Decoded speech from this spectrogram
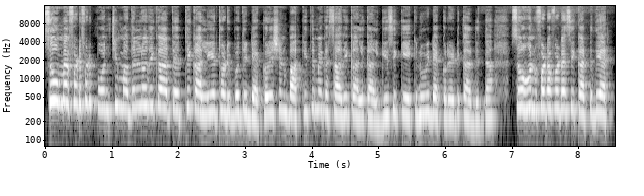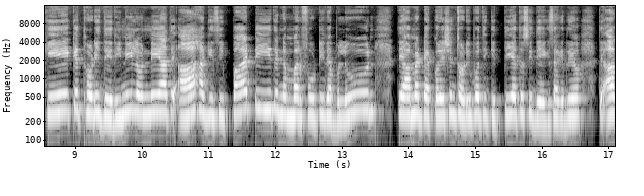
ਸੋ ਮੈਂ ਫਟਾਫਟ ਪਹੁੰਚੀ ਮਦਨ ਲੋ ਦੇ ਘਰ ਤੇ ਇੱਥੇ ਕਰ ਲਈ ਥੋੜੀ ਬਹੁਤੀ ਡੈਕੋਰੇਸ਼ਨ ਬਾਕੀ ਤੇ ਮੈਂ ਸਾਰੀ ਕੱਲ ਕਰ ਗਈ ਸੀ ਕੇਕ ਨੂੰ ਵੀ ਡੈਕੋਰੇਟ ਕਰ ਦਿੱਤਾ। ਸੋ ਹੁਣ ਫਟਾਫਟ ਅਸੀਂ ਕੱਟਦੇ ਆ ਕੇਕ ਥੋੜੀ ਦੇਰੀ ਨਹੀਂ ਲਾਉਨੇ ਆ। ਤੇ ਆ ਹੈਗੀ ਸੀ ਪਾਰਟੀ ਤੇ ਨੰਬਰ 40 ਦਾ ਬਲੂਨ ਤੇ ਆ ਮੈਂ ਡੈਕੋਰੇਸ਼ਨ ਥੋੜੀ ਬਹੁਤੀ ਕੀਤੀ ਹੈ ਤੁਸੀਂ ਦੇਖ ਸਕਦੇ ਹੋ। ਤੇ ਆ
